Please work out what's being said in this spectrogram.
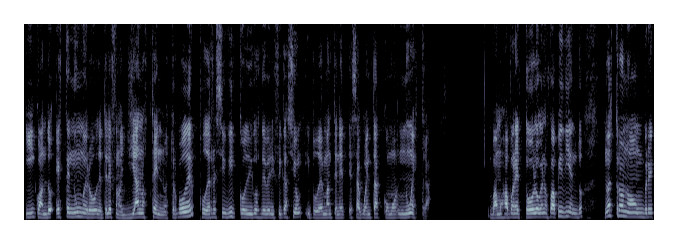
y cuando este número de teléfono ya no esté en nuestro poder, poder recibir códigos de verificación y poder mantener esa cuenta como nuestra. Vamos a poner todo lo que nos va pidiendo, nuestro nombre,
